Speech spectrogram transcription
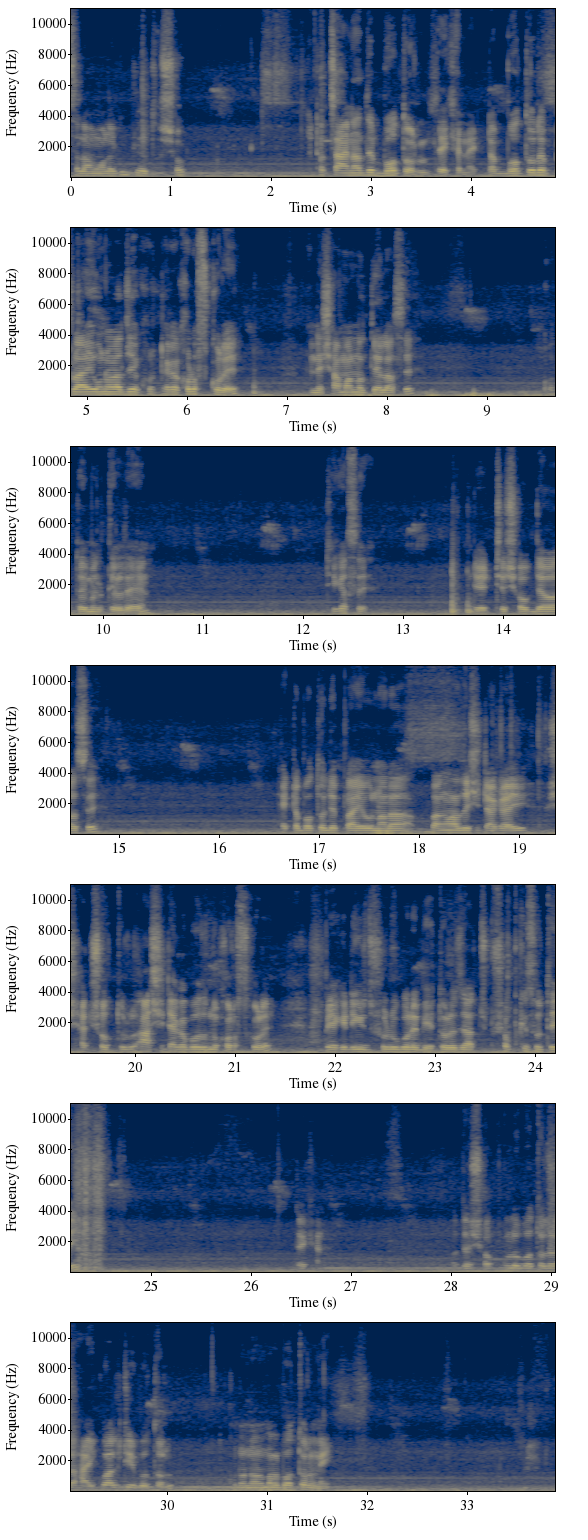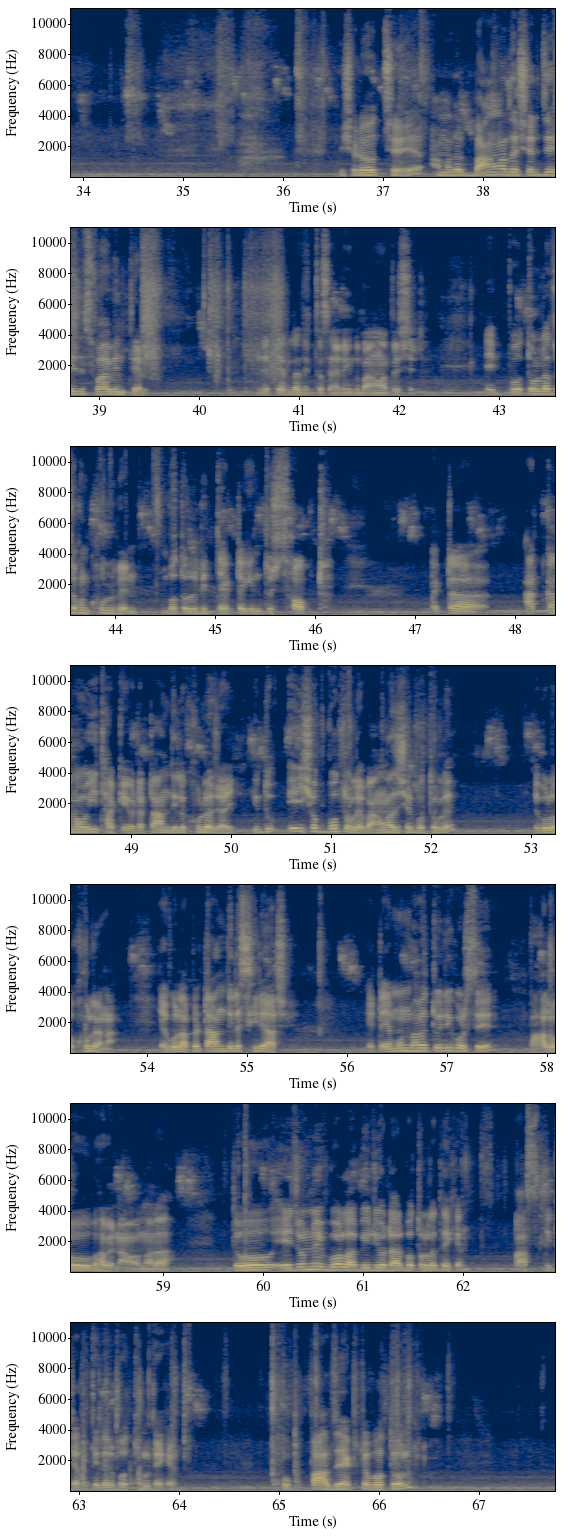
আসসালামু আলাইকুম, প্রিয় দর্শক। এটা চায়নাদের বোতল, দেখেন, একটা বোতলে প্রায় ওনারা যে টাকা খরচ করে মানে সামান্য তেল আছে। কত এম তেল দেন? ঠিক আছে? ডেট সব দেওয়া আছে। একটা বোতলে প্রায় ওনারা বাংলাদেশি টাকায় ষাট, সত্তর, আশি টাকা পর্যন্ত খরচ করে। প্যাকেটিং শুরু করে ভেতরে যা সব কিছুতেই দেখেন ওদের সবগুলো বোতলের হাই কোয়ালিটির বোতল, কোনো নর্মাল বোতল নেই। বিষয়টা হচ্ছে, আমাদের বাংলাদেশের যে এই যে সয়াবিন তেল, যে তেলটা দেখতেছেন এটা কিন্তু বাংলাদেশের। এই বোতলটা যখন খুলবেন, বোতলের ভিতরে একটা কিন্তু সফট একটা আটকানো ই থাকে, ওটা টান দিলে খুলে যায়। কিন্তু এই সব বোতলে, বাংলাদেশের বোতলে এগুলো খুলে না। এগুলো আপনি টান দিলে ছিঁড়ে আসে। এটা এমনভাবে তৈরি করছে ভালোভাবে না ওনারা। তো এই জন্যই বলা ভিডিওটা আর বোতলটা দেখেন, পাঁচ লিটার তেলের বোতল দেখেন। খুব বাজে একটা বোতল।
